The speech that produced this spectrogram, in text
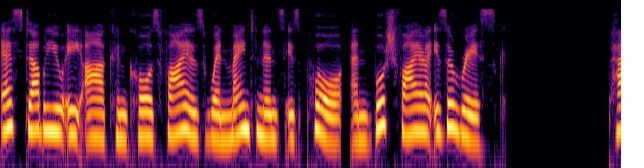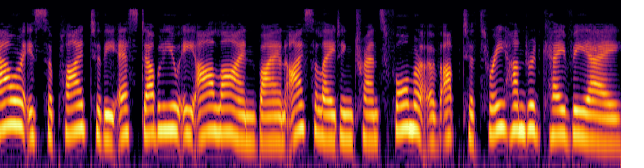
SWER can cause fires when maintenance is poor, and bushfire is a risk. Power is supplied to the SWER line by an isolating transformer of up to 300 kVA.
